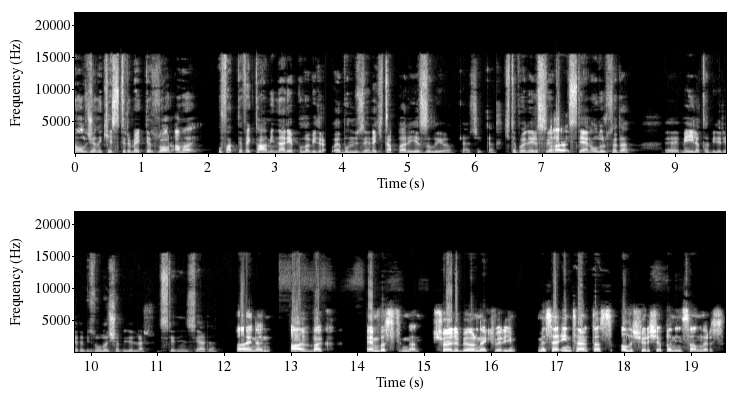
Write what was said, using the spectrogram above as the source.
Ne olacağını kestirmek de zor ama ufak tefek tahminler yapılabilir. E, bunun üzerine kitaplar yazılıyor gerçekten. Kitap önerisi evet. isteyen olursa da e, mail atabilir ya da bize ulaşabilirler istediğiniz yerde. Aynen. Abi bak en basitinden şöyle bir örnek vereyim. mesela internetten alışveriş yapan insanlarız.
